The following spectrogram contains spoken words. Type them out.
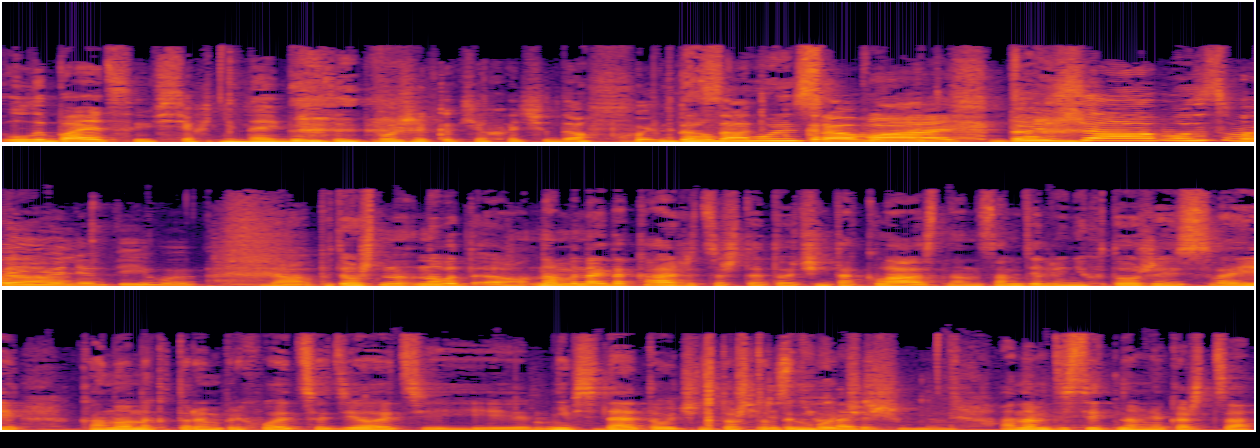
улыбается и всех ненавидит. Боже, как я хочу домой, назад домой кровать, спать, да. пижаму свою да. любимую. Да, потому что, ну вот, э, нам иногда кажется, что это очень так классно. На самом деле у них тоже есть свои каноны, которые им приходится делать, и не всегда это очень то, что Через ты хочешь. Хочу, да. А нам действительно, мне кажется,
